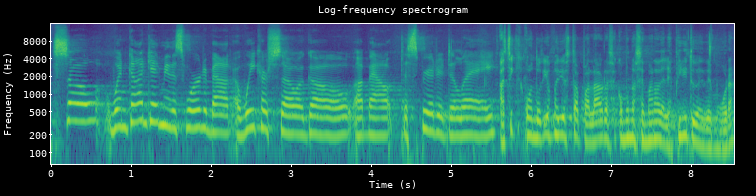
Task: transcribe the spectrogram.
So, when God gave me this word about a week or so ago about the spirit of delay, Así que cuando Dios me dio esta palabra hace como una semana del espíritu de demora,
